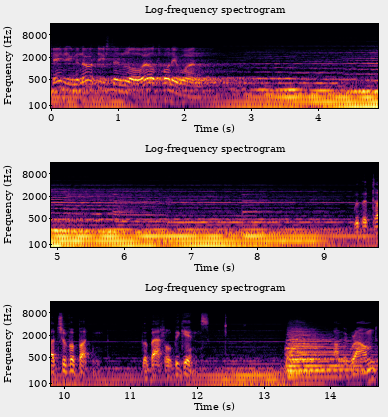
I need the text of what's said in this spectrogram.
Changing to northeastern low L21. With the touch of a button, the battle begins. On the ground,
